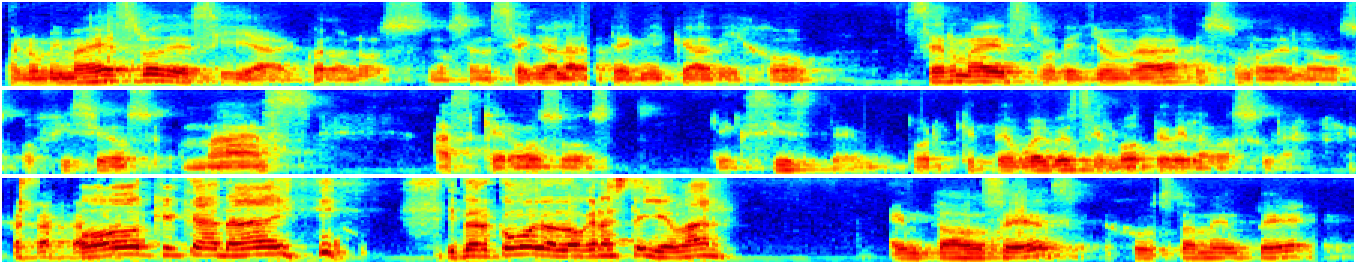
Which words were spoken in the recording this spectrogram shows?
Bueno, mi maestro decía, cuando nos, nos enseña la técnica, dijo, ser maestro de yoga es uno de los oficios más asquerosos que existen, porque te vuelves el bote de la basura. ¡Oh, qué caray! ¿Y pero cómo lo lograste llevar? Entonces, justamente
